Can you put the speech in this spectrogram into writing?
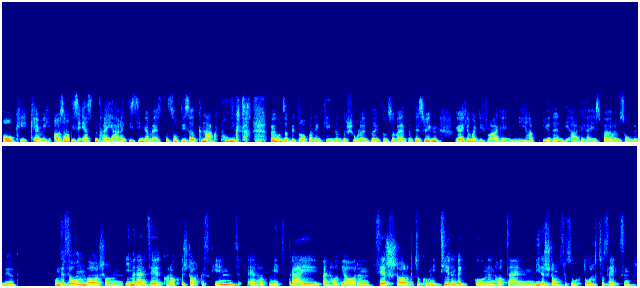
Okay, kenne mich aus. Aber diese ersten drei Jahre, die sind ja meistens so dieser Knackpunkt bei unseren betroffenen Kindern, der Schuleintritt und so weiter. Deswegen gleich einmal die Frage, wie habt ihr denn die ADHS bei eurem Sohn bemerkt? Unser Sohn war schon immer ein sehr charakterstarkes Kind. Er hat mit dreieinhalb Jahren sehr stark zu kommunizieren begonnen, hat seinen Widerstand versucht durchzusetzen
